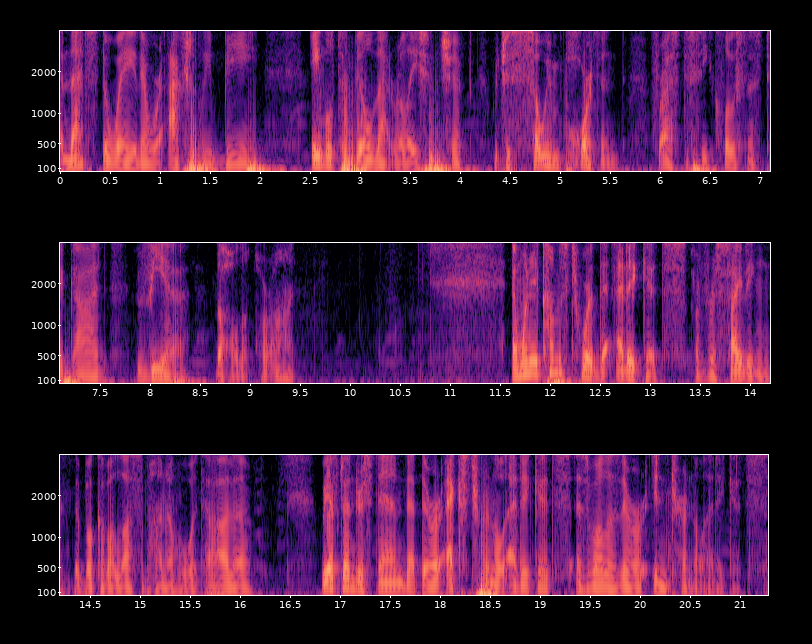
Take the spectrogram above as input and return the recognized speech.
And that's the way that we're actually being able to build that relationship, which is so important for us to seek closeness to God via the Holy Quran. And when it comes toward the etiquettes of reciting the book of Allah subhanahu wa ta'ala, we have to understand that there are external etiquettes as well as there are internal etiquettes.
